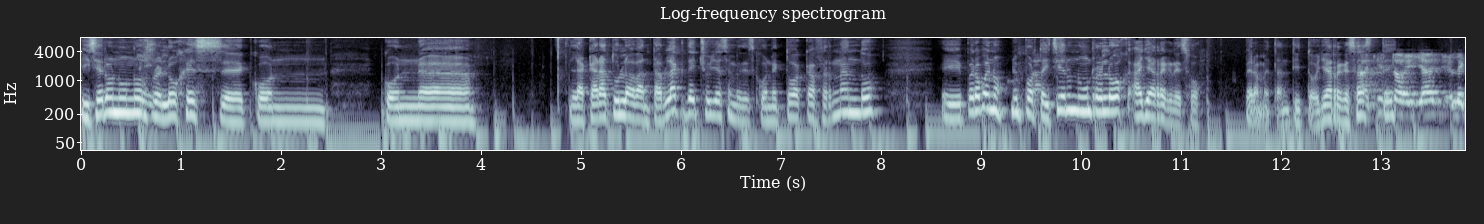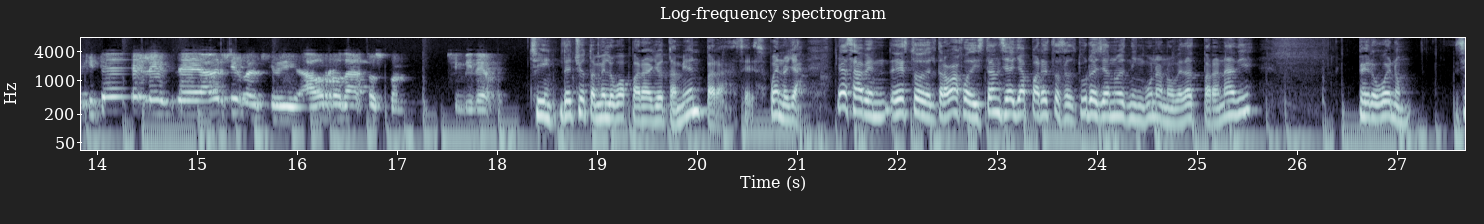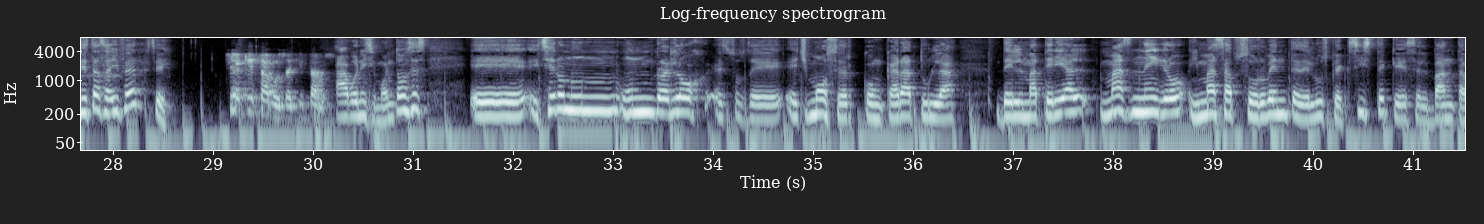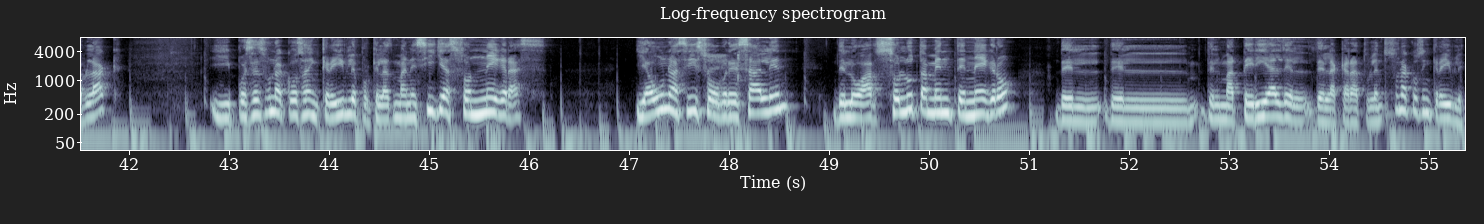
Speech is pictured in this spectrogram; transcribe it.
Hicieron unos relojes con, con ah, la carátula Banta Black. De hecho, ya se me desconectó acá Fernando. Eh, pero bueno, no importa. Hicieron un reloj. Ah, ya regresó. Espérame tantito. ¿Ya regresaste? Aquí estoy. Ya le quité. a ver si, ahorro datos con, sin video. Sí, de hecho también lo voy a parar yo también para hacer eso. Bueno, ya, ya saben, esto del trabajo a distancia ya para estas alturas ya no es ninguna novedad para nadie. Pero bueno, ¿si estás ahí, Fer? Sí. Sí, aquí estamos, aquí estamos. Ah, buenísimo. Entonces, eh, hicieron un, reloj, estos de Edge Moser, con carátula del material más negro y más absorbente de luz que existe, que es el Banta Black. Y pues es una cosa increíble porque las manecillas son negras y aún así sobresalen de lo absolutamente negro del, material de la carátula. Entonces es una cosa increíble.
